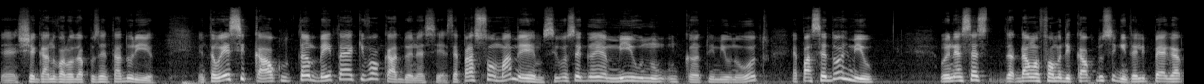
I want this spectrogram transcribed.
é, chegar no valor da aposentadoria. Então, esse cálculo também está equivocado do INSS. É para somar mesmo. Se você ganha mil num canto e mil no outro, é para ser dois mil. O INSS dá uma forma de cálculo do seguinte: ele pega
